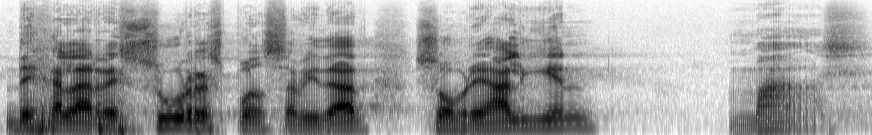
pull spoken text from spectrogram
deja la, su responsabilidad sobre alguien más.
